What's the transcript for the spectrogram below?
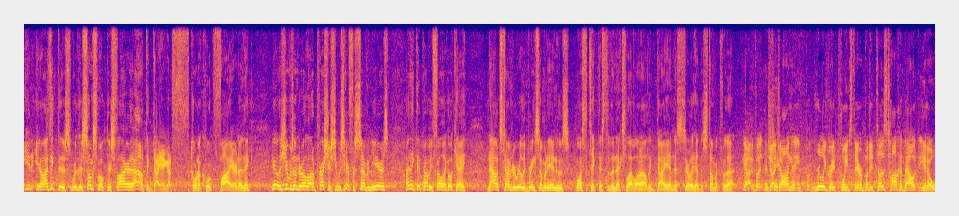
you, you know, I think there's, where there's some smoke, there's fire. I don't think Diane got quote unquote fired. I think you know, she was under a lot of pressure. She was here for seven years. I think they probably felt like, okay, now it's time to really bring somebody in who wants to take this to the next level, and I don't think Diane necessarily had the stomach for that. Yeah, but John, John, really great points there, but it does talk about, you know,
